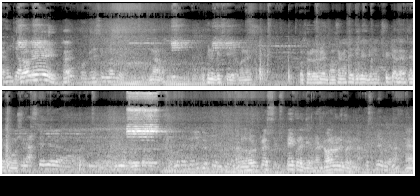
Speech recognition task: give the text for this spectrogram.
এখন কি জলে হ্যাঁ? ড্রেসিং লাগবে? না না। ওখানে বেশি মানে কোথাও ওখানে ঘষা ঘাসি দিলে যদি ছুটে যায় তাহলে সমস্যা। আজকে যে ভালো হলুদ করে স্প্রে করে দিন মানে ডলারলি করেন না। স্প্রে করে না? হ্যাঁ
